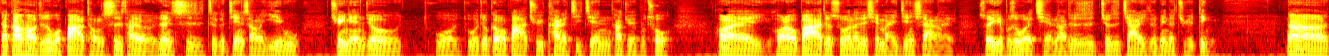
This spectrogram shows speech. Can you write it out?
那刚好就是我爸的同事，他有认识这个建商的业务。去年就我我就跟我爸去看了几间，他觉得不错。后来后来我爸他就说，那就先买一间下来，所以也不是我的钱啦，就是就是家里这边的决定。那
